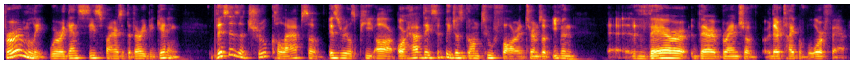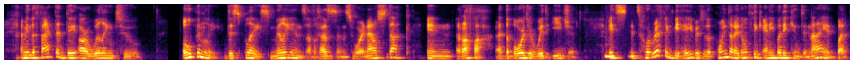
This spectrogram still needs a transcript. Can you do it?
firmly were against ceasefires at the very beginning. This is a true collapse of Israel's PR, or have they simply just gone too far in terms of even uh, their their branch of their type of warfare? I mean, the fact that they are willing to openly displace millions of Gazans who are now stuck in Rafah at the border with Egypt. Mm-hmm. It's it's horrific behavior to the point that I don't think anybody can deny it. But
